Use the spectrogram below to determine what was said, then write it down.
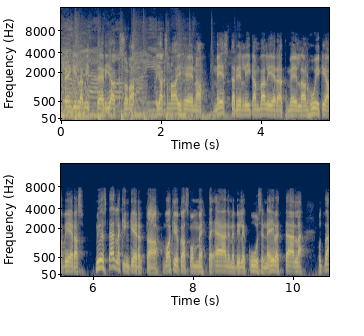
Tyyripenkillä mitteen jaksona, jakson aiheena Mestarien liigan välierät. Meillä on huikea vieras myös tälläkin kertaa. Vakiokasvomme tai äänemme Ville Kuusen ei ole täällä, mutta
